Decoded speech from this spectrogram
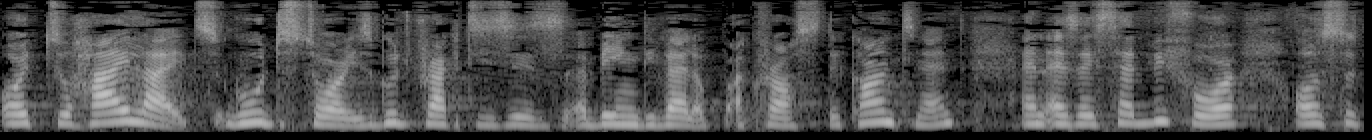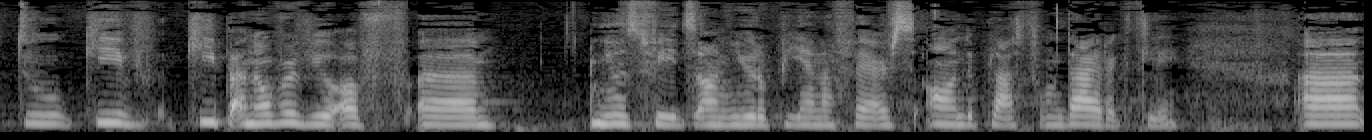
or to highlight good stories, good practices uh, being developed across the continent. And as I said before, also to give, keep an overview of uh, news feeds on European affairs on the platform directly. Uh,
